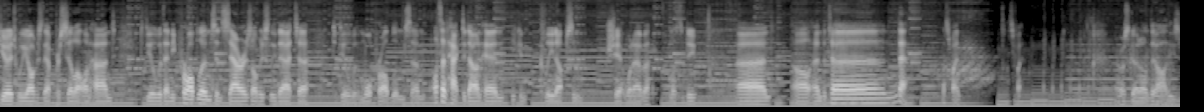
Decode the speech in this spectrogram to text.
good. We obviously have Priscilla on hand to deal with any problems, and Sarah's obviously there to, to deal with more problems. Um, I'll send Hector down here, and he can clean up some shit, whatever he wants to do. And I'll end the turn there. That's fine. That's fine. What's going on there? Oh, these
